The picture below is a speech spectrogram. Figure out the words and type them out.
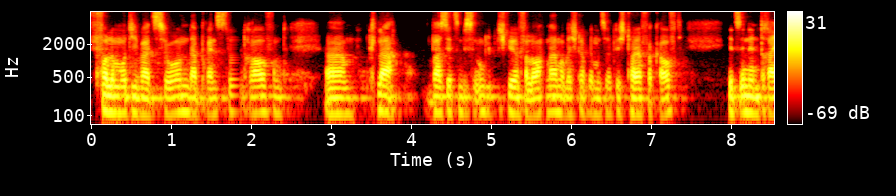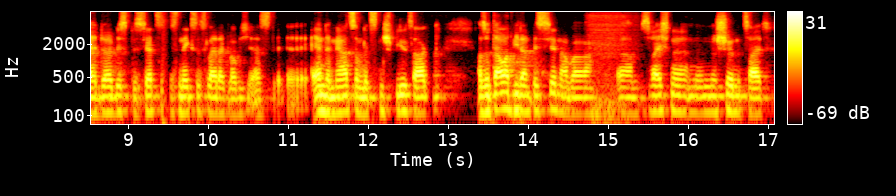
volle Motivation, da brennst du drauf und ähm, klar, war es jetzt ein bisschen unglücklich, wie wir verloren haben, aber ich glaube, wir haben uns wirklich teuer verkauft. Jetzt in den drei Derbys bis jetzt. Das nächste ist leider, glaube ich, erst äh, Ende März am letzten Spieltag. Also dauert wieder ein bisschen, aber ähm, es war echt eine, eine schöne Zeit,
